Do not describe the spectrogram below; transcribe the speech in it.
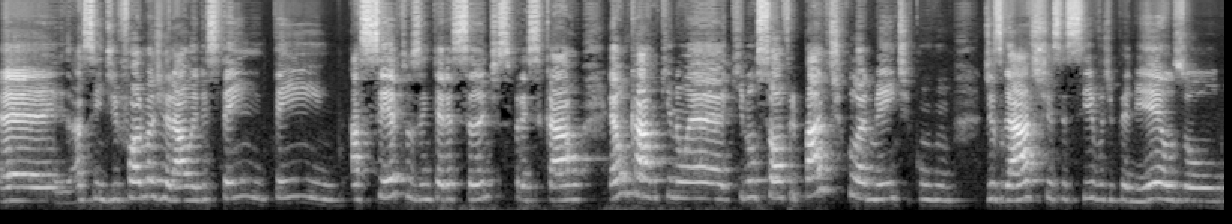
é, assim, de forma geral, eles têm, têm acertos interessantes para esse carro. É um carro que não é que não sofre particularmente com desgaste excessivo de pneus ou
